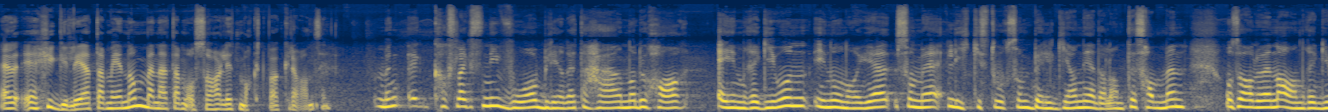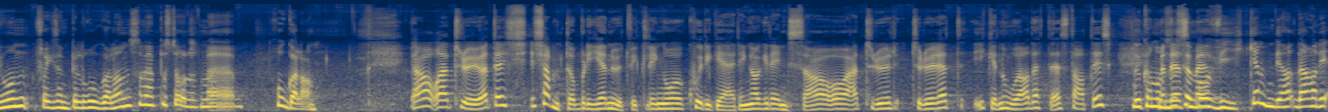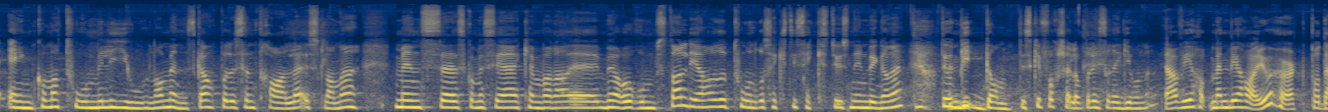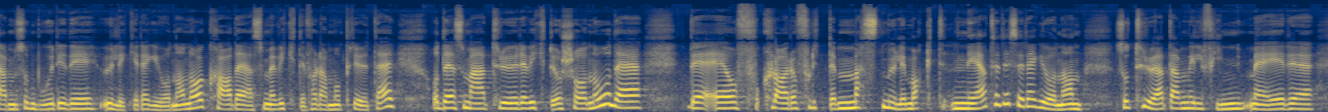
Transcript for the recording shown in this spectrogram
er hyggelig at de er innom, men at de også har litt makt bak kravene sine. Men eh, hva slags nivå blir dette her når du har én region i Nord-Norge som er like stor som Belgia og Nederland til sammen, og så har du en annen region, f.eks. Rogaland, som er på størrelse med Rogaland? Ja, og jeg tror jo at det kommer til å bli en utvikling og korrigering av grenser. og Jeg tror, tror at ikke noe av dette er statisk. Du kan også se på er... Viken. De har, der har de 1,2 millioner mennesker på det sentrale Østlandet. Mens eh, skal vi se, hvem var det, eh, Møre og Romsdal de har 266 000 innbyggere. Det er jo gigantiske forskjeller på disse regionene. Ja, vi, Men vi har jo hørt på dem som bor i de ulike regionene nå, hva det er som er viktig for dem å prioritere. Og Det som jeg tror er viktig å se nå, det, det er å klare å flytte mest mulig makt ned til disse regionene, så tror jeg at de vil finne mer eh,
